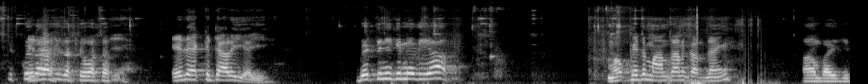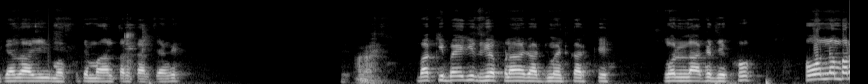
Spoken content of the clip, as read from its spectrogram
ਇੱਕੋ ਹੀ ਗੱਲ ਜੀ ਦੱਸਿਓ ਬਸ। ਇਹਦੇ 140 ਆ ਜੀ। ਵੇਚਣੀ ਕਿੰਨੇ ਦੀ ਆ? ਮੌਕੇ ਤੇ ਮਾਨਦਾਨ ਕਰ ਦਾਂਗੇ ਹਾਂ ਬਾਈ ਜੀ ਕਹਿੰਦਾ ਜੀ ਮੁੱਖ ਤੇ ਮਾਨਤਨ ਕਰ ਜਾਾਂਗੇ ਬਾਕੀ ਬਾਈ ਜੀ ਤੁਸੀਂ ਆਪਣਾ ਜੱਜਮੈਂਟ ਕਰਕੇ ਮੁੱਲ ਲਾ ਕੇ ਦੇਖੋ। ਫੋਨ ਨੰਬਰ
